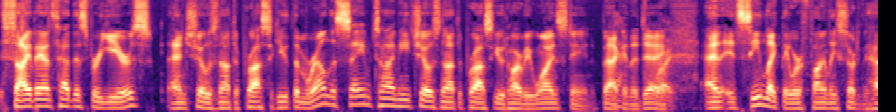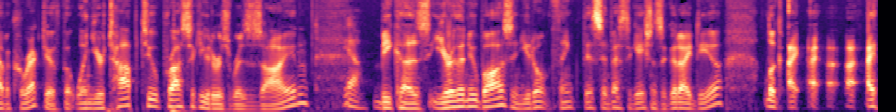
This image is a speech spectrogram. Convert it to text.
Cy Vance had this for years and chose not to prosecute them around the same time he chose not to prosecute Harvey Weinstein back Yeah. in the day. Right. And it seemed like they were finally starting to have a corrective. But when your top two prosecutors resign, Yeah. because you're the new boss and you don't think this investigation is a good idea. Look, I, I, I, I,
